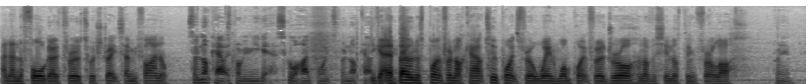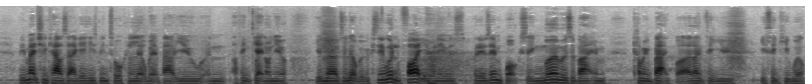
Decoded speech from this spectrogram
and then the four go through to a straight semi-final. So knockout is probably you get score high points for a knockout. You get a bonus point for a knockout, two points for a win, one point for a draw, and obviously nothing for a loss. Brilliant. You mentioned Calzaghe. He's been talking a little bit about you, and I think getting on your, your nerves a little bit because he wouldn't fight you when he was when he was in boxing. Murmurs about him coming back, but I don't think you, you think he will.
